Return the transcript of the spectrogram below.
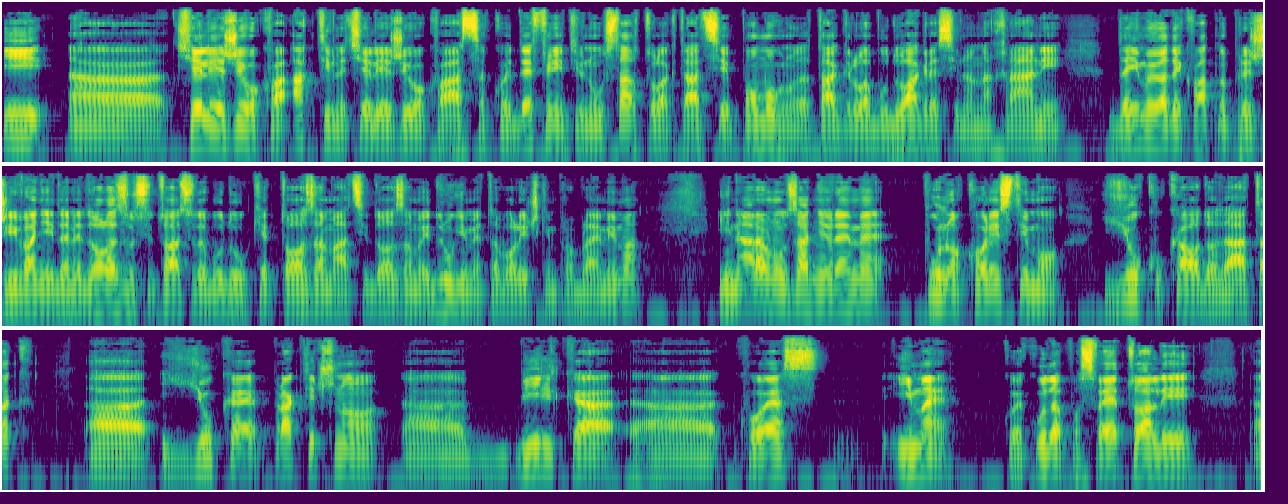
i a, ćelije živokva, aktivne ćelije živokvasca koje definitivno u startu laktacije pomognu da ta grla budu agresivna na hrani, da imaju adekvatno preživanje i da ne dolaze u situaciju da budu u ketozama, acidozama i drugim metaboličkim problemima i naravno u zadnje vreme puno koristimo juku kao dodatak. Uh, juka je praktično uh, biljka uh, koja ima je koja je kuda po svetu, ali uh,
